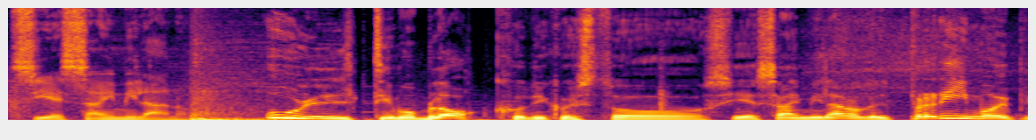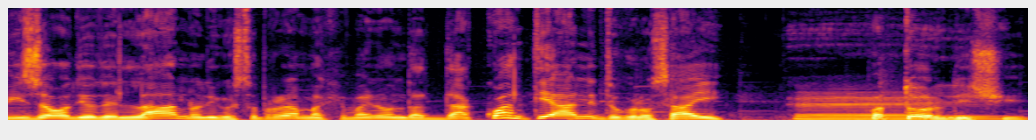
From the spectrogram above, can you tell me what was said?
CSI Milano ultimo blocco di questo CSI Milano, del primo episodio dell'anno di questo programma che va in onda da quanti anni tu che lo sai? Eh, 14.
